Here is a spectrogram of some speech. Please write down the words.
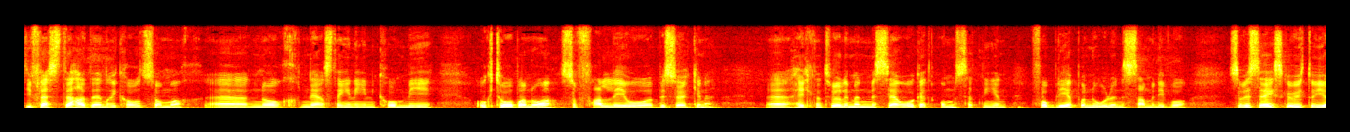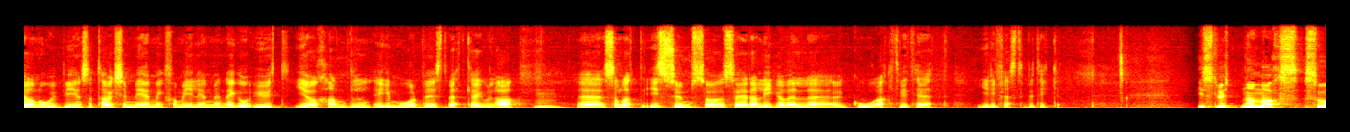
de fleste hadde en rekordsommer. Eh, når nedstengningen kom i oktober nå, så faller jo besøkende. Eh, helt naturlig. Men vi ser òg at omsetningen forblir på noenlunde samme nivå. Så hvis jeg skal ut og gjøre noe i byen, så tar jeg ikke med meg familien min. Jeg går ut, gjør handelen, jeg er målbevisst, vet hva jeg vil ha. Mm. Eh, sånn at i sum så, så er det likevel eh, god aktivitet i de fleste butikker. I slutten av mars så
